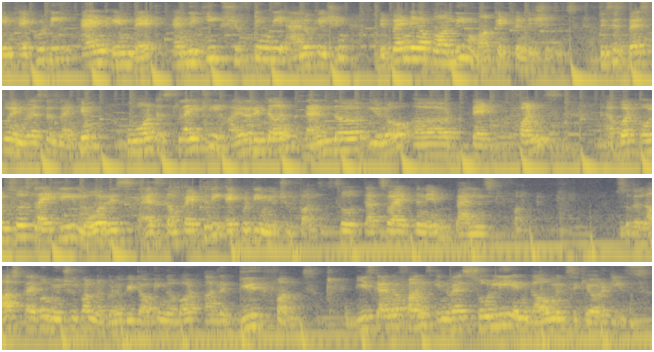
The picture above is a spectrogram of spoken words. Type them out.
in equity and in debt and they keep shifting the allocation depending upon the market conditions. This is best for investors like him who want a slightly higher return than the, you know, uh, debt funds uh, but also slightly lower risk as compared to the equity mutual funds. So that's why the name balanced fund. So the last type of mutual fund we're going to be talking about are the gilt funds. These kind of funds invest solely in government securities.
